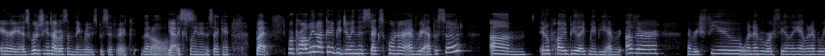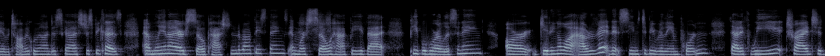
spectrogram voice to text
areas. We're just going to talk about something really specific that I'll Yes. explain in a second. But we're probably not going to be doing this sex corner every episode. Um, it'll probably be like maybe every other, every few, whenever we're feeling it, whenever we have a topic we want to discuss, just because Emilie and I are so passionate about these things and we're so happy that people who are listening are getting a lot out of it. And it seems to be really important that if we tried to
